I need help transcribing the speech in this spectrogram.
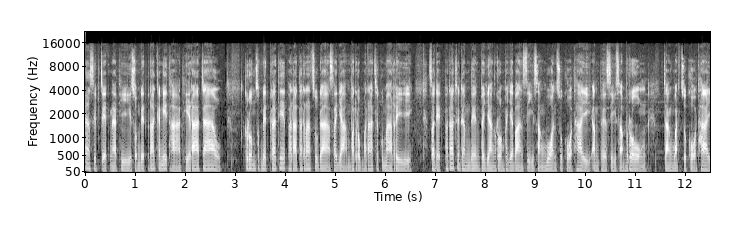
า 57 นาที สมเด็จพระกนิษฐาธิราชเจ้า กรมสมเด็จพระเทพรัตนราชสุดาสยามบรมราชกุมารี เสด็จพระราชดำเนินไปยังโรงพยาบาลศรีสังวรสุโขทัยอำเภอศรีสำโรง จังหวัดสุโขทัย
